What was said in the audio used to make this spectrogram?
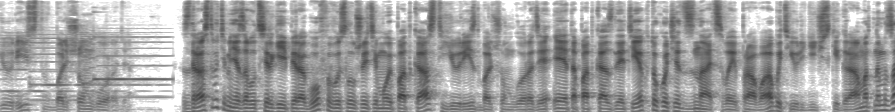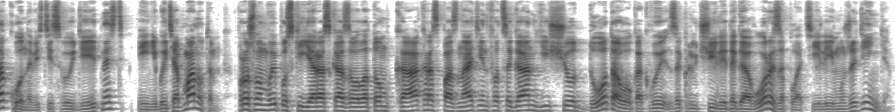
Юрист в большом городе. Здравствуйте, меня зовут Сергей Пирогов, и вы слушаете мой подкаст «Юрист в большом городе». Это подкаст для тех, кто хочет знать свои права, быть юридически грамотным, законно вести свою деятельность и не быть обманутым. В прошлом выпуске я рассказывал о том, как распознать инфо-цыган еще до того, как вы заключили договор и заплатили им уже деньги.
